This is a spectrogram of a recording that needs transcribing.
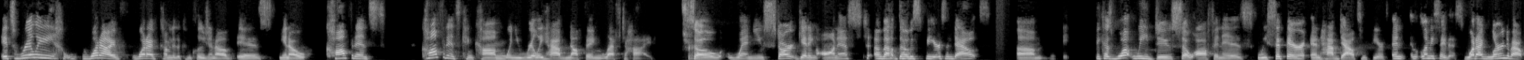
it's really what i've what i've come to the conclusion of is you know confidence confidence can come when you really have nothing left to hide sure. so when you start getting honest about those fears and doubts um, because what we do so often is we sit there and have doubts and fears. And let me say this what i've learned about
